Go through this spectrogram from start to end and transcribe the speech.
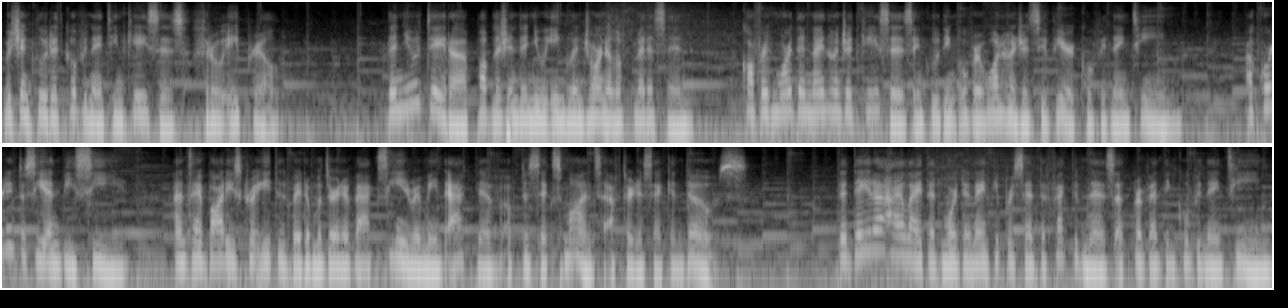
which included COVID 19 cases through April. The new data, published in the New England Journal of Medicine, covered more than 900 cases, including over 100 severe COVID 19. According to CNBC, antibodies created by the Moderna vaccine remained active up to six months after the second dose. The data highlighted more than 90% effectiveness at preventing COVID 19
